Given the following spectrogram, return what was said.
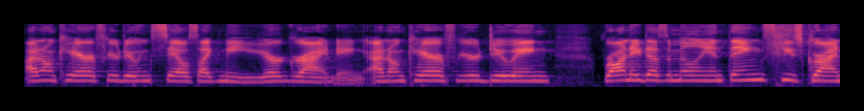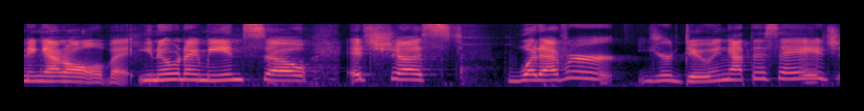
I don't care if you're doing sales like me, you're grinding. I don't care if you're doing Ronnie does a million things, he's grinding at all of it. You know what I mean? So it's just whatever you're doing at this age,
